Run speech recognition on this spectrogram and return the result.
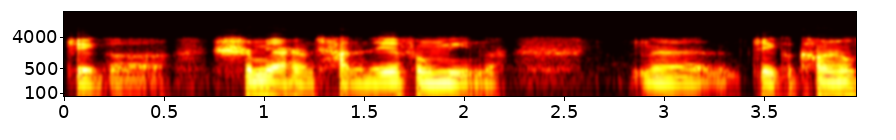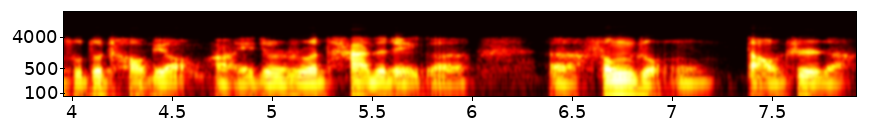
这个市面上产的这些蜂蜜呢，那这个抗生素都超标啊，也就是说它的这个呃蜂种导致的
